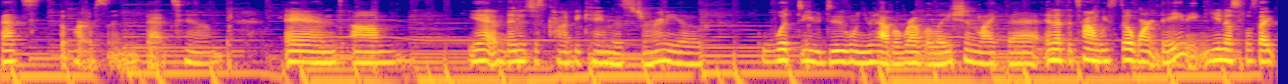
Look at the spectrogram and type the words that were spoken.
that's the person, that's him. And um, yeah, and then it just kind of became this journey of what do you do when you have a revelation like that? And at the time, we still weren't dating, you know, so it's like,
